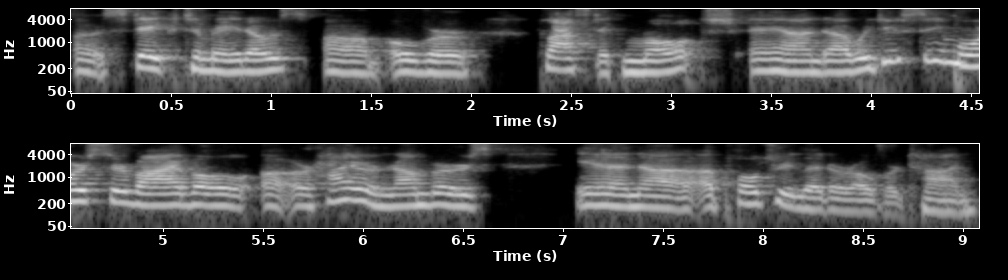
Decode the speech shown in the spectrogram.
uh stake tomatoes um, over plastic mulch. And we do see more survival or higher numbers in a poultry litter over time.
